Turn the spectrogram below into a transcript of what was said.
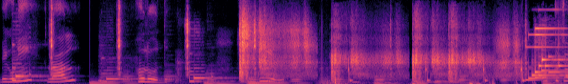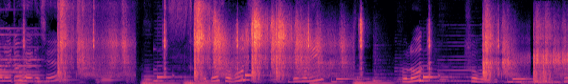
বেগুনি, লাল, হলুদ চলো, এটাও হয়ে গেছে। ওকে সবুজ, বেগুনি, হলুদ, সবুজ। ওকে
